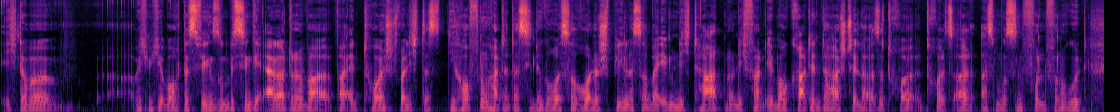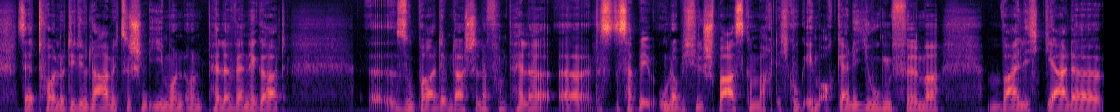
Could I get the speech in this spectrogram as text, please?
ich glaube, habe ich mich aber auch deswegen so ein bisschen geärgert oder war, war enttäuscht, weil ich das die Hoffnung hatte, dass sie eine größere Rolle spielen, das aber eben nicht taten. Und ich fand eben auch gerade den Darsteller, also Tro Trolls Asmussen von, von Ruth, sehr toll und die Dynamik zwischen ihm und, und Pelle Wennegard äh, super, dem Darsteller von Pelle. Äh, das, das hat mir eben unglaublich viel Spaß gemacht. Ich gucke eben auch gerne Jugendfilme, weil ich gerne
